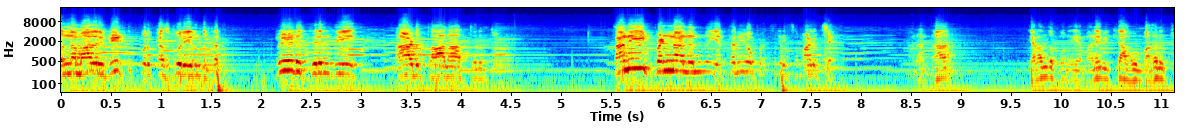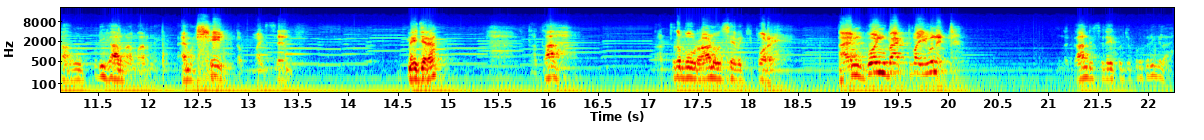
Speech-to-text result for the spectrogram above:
உன்ன மாதிரி வீட்டுக்கு ஒரு கஸ்தூரி இருந்துட்ட வீடு திருந்தி நாடு தானா திருந்தும். தனி பெண்ணா நின்னு எத்தனையோ பிரச்சனை சமாளிச்சேன். ஆனா நான் இறந்து போன என் மனைவிக்காகவும் மகனுக்காகவும் குடிகாரனா மாறினேன். மேஜரா? தாத்தா நான் திரும்ப ராணுவ சேவைக்கு போறேன். I am going back to my unit இந்த காந்தி சிலையை கொஞ்சம் கொடுக்குறீங்களா?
